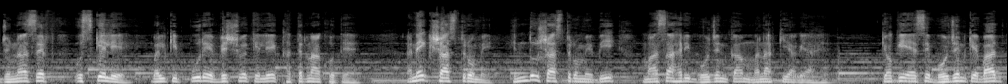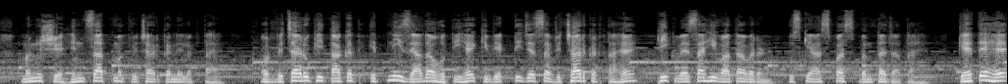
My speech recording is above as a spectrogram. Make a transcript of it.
जो न सिर्फ़ उसके लिए, बल्कि पूरे विश्व के लिए खतरनाक होते हैं। अनेक शास्त्रों में, हिंदू शास्त्रों में भी मांसाहारी भोजन का मना किया गया है। क्योंकि ऐसे भोजन के बाद मनुष्य हिंसात्मक विचार करने लगता है। और विचारों की ताकत इतनी ज़्यादा होती है कि व्यक्ति जैसा विचार करता है, ठीक वैसा ही वातावरण उसके आसपास बनता जाता है। कहते हैं,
